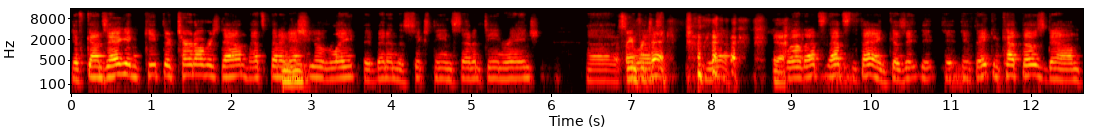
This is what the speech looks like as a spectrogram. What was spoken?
if Gonzaga can keep their turnovers down, that's been an mm-hmm. issue of late. They've been in the 16, 17 range. Uh, Same for Tech. yeah. yeah. Well, that's that's the thing because if they can cut those down,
